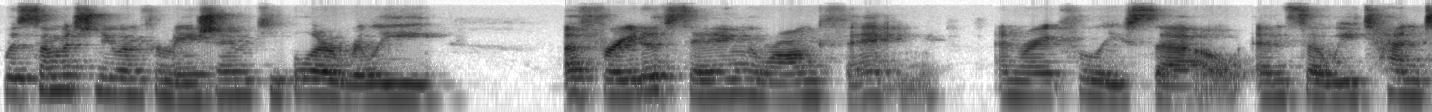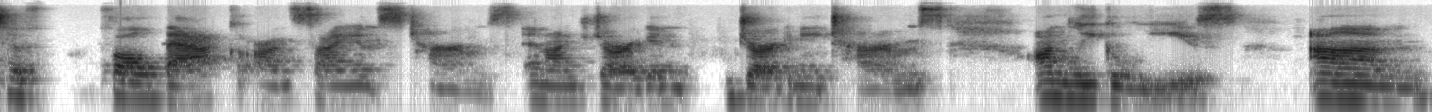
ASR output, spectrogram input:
with so much new information, people are really afraid of saying the wrong thing, and rightfully so. And so we tend to fall back on science terms and on jargon, jargony terms, on legalese. Um,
